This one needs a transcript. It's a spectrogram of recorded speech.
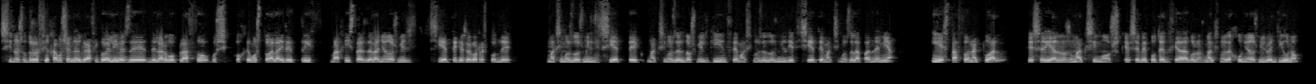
si nosotros nos fijamos en el gráfico del IBEX de, largo plazo, pues cogemos toda la directriz bajista desde el año 2007, que se corresponde máximos 2007, máximos del 2015, máximos del 2017, máximos de la pandemia, y esta zona actual, que serían los máximos, que se ve potenciada con los máximos de junio de 2021,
